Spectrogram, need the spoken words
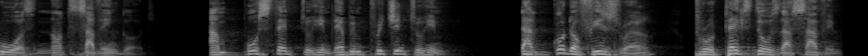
who was not serving God, and boasted to him. They have been preaching to him that God of Israel protects those that serve him,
